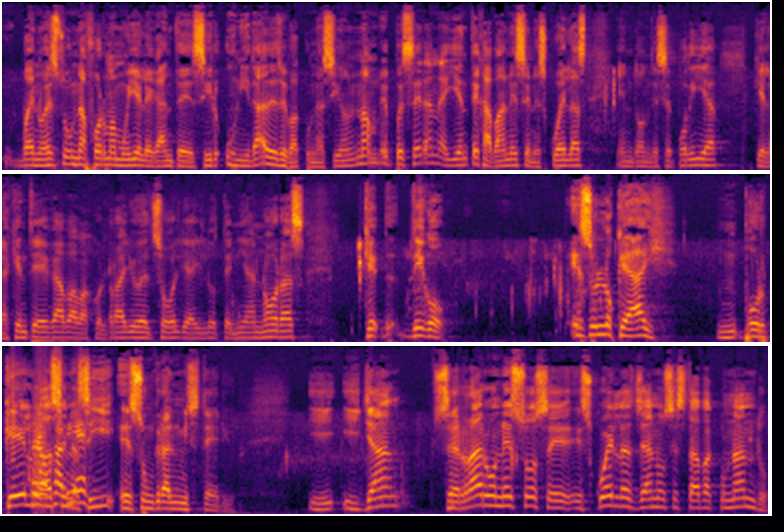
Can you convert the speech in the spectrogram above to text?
bueno, es una forma muy elegante de decir unidades de vacunación. No, hombre, pues eran ahí en Tejabanes, en escuelas, en donde se podía, que la gente llegaba bajo el rayo del sol y ahí lo tenían horas. Que, digo, eso es lo que hay. ¿Por qué lo hacen así? Es un gran misterio. Y, y ya cerraron esas eh, escuelas, ya no se está vacunando.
